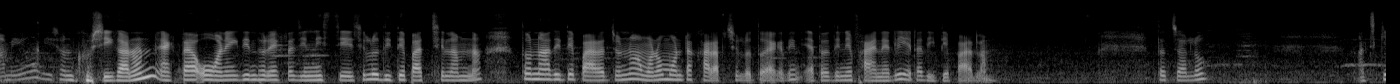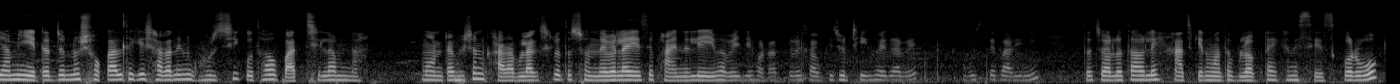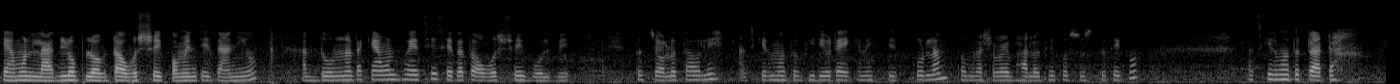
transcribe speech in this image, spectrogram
আমিও ভীষণ খুশি, কারণ একটা, ও অনেক দিন ধরে একটা জিনিস চেয়েছিল, দিতে পারছিলাম না। তো না দিতে পারার জন্য আমারও মনটা খারাপ ছিল, তো একদিন, এতদিনে ফাইনালি এটা দিতে পারলাম। তো চলো, আজকে আমি এটার জন্য সকাল থেকে সারাদিন ঘুরছি, কোথাও পাচ্ছিলাম না। মনটা ভীষণ খারাপ লাগছিল, তো সন্ধেবেলায় এসে ফাইনালি এইভাবে যে হঠাৎ করে সব কিছু ঠিক হয়ে যাবে, বুঝতে পারিনি। তো চলো তাহলে আজকের মতো ব্লগটা এখানে শেষ করব। কেমন লাগল ব্লগটা অবশ্যই কমেন্টে জানিও। আর দোলনাটা কেমন হয়েছে সেটা তো অবশ্যই বলবে। তো চলো তাহলে আজকের মতো ভিডিওটা এখানে শেষ করলাম। তোমরা সবাই ভালো থেকো, সুস্থ থেকো। আজকের মতো টাটা।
